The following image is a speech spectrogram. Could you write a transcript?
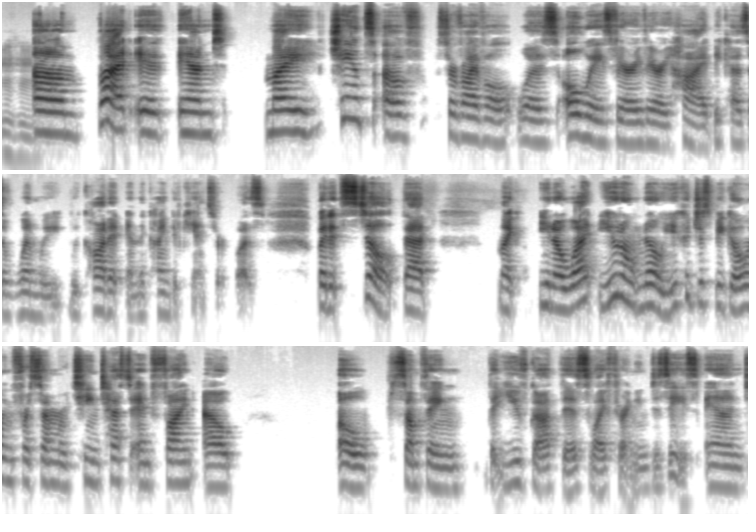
Mm-hmm. Um, but it, and my chance of survival was always very, very high because of when we, we caught it and the kind of cancer it was. But it's still that like you know what? You don't know. You could just be going for some routine test and find out oh something that you've got this life-threatening disease. And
